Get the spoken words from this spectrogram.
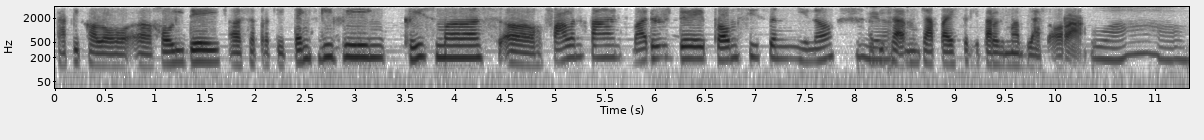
tapi kalau eh, holiday eh, seperti Thanksgiving, Christmas, eh, Valentine's, Mother's Day, prom season, you know, Iya. bisa mencapai sekitar 15 orang. Wow.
